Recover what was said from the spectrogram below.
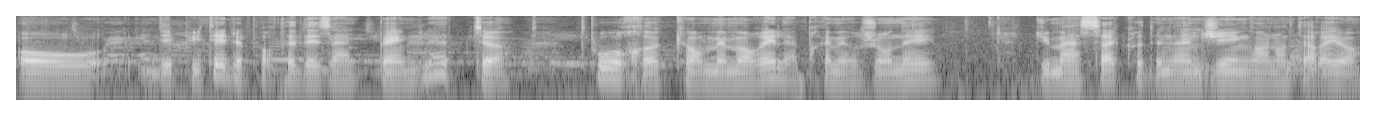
aux députés de porter des épinglettes pour commémorer la première journée du massacre de Nanjing en Ontario.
